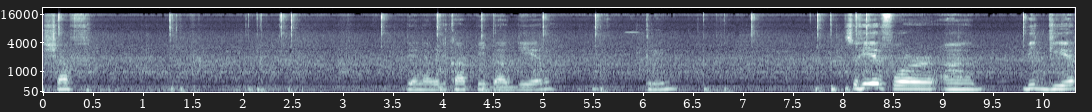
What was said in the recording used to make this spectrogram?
shaft then I will copy the gear green. So here for uh, big gear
